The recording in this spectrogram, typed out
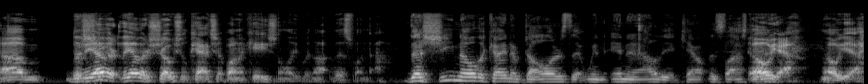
Um, the, she- other the other show she'll catch up on occasionally, but not this one now. Does she know the kind of dollars that went in and out of the account this last Oh yeah, oh yeah.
